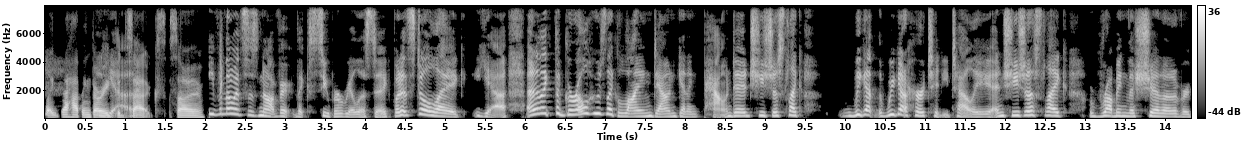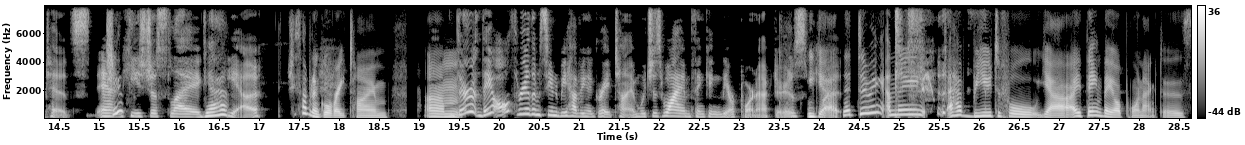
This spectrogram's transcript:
like they're having very Yeah. good sex. So even though it's just not very like super realistic, but it's still like yeah. And like the girl who's like lying down getting pounded, she's just like we get we get her titty tally, and she's just like rubbing the shit out of her tits, and She's- he's just like Yeah. yeah. she's having a great time. Um, They're they all three of them seem to be having a great time, which is why I'm thinking they're porn actors. Yeah, but- they're doing, and they have beautiful. Yeah, I think they are porn actors.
